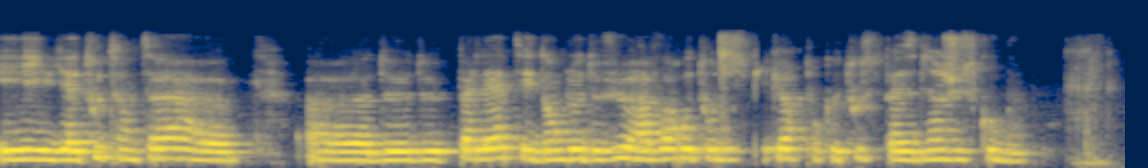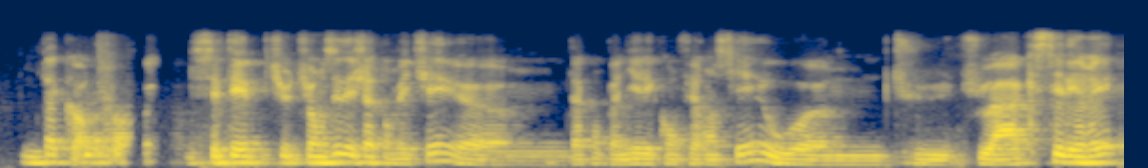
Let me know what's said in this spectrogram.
Et il y a tout un tas euh, de, palettes et d'angles de vue à avoir autour du speaker pour que tout se passe bien jusqu'au bout. D'accord. C'était, tu, en faisais déjà ton métier euh, d'accompagner les conférenciers ou euh, tu, as accéléré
